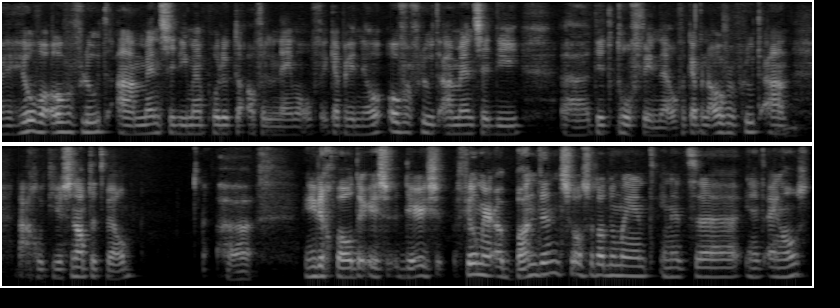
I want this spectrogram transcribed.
heel veel overvloed aan mensen die mijn producten af willen nemen. Of ik heb heel overvloed aan mensen die uh, dit tof vinden. Of ik heb een overvloed aan. Nou goed, je snapt het wel. Uh, in ieder geval, er is, er is veel meer abundance, zoals we dat noemen in het, in het, uh, in het Engels.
